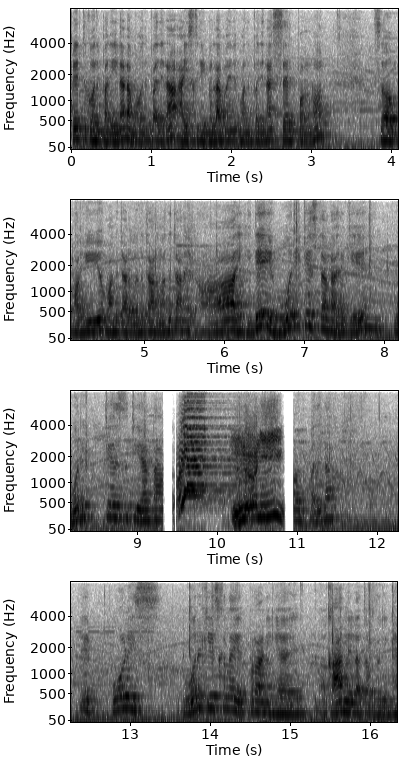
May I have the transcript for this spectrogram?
பேர்த்துக்கு வந்து பார்த்தீங்கன்னா நம்ம வந்து பார்த்தீங்கன்னா ஐஸ்கிரீம் எல்லாம் வந்து பார்த்தீங்கன்னா சேல் பண்ணணும். ஸோ ஐயோ வந்துட்டானு வந்துட்டானு வந்துட்டானு. ஆ இதே ஒரு கேஸ் தான்டா இருக்கு. ஒரு கேஸுக்கு ஏன்டா? வந்து பார்த்தீங்கன்னா ஏய் போலீஸ் ஒரு கேஸ்க்கெல்லாம் எப்படா நீங்கள் கார்ல எல்லாம் திறந்துறீங்க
